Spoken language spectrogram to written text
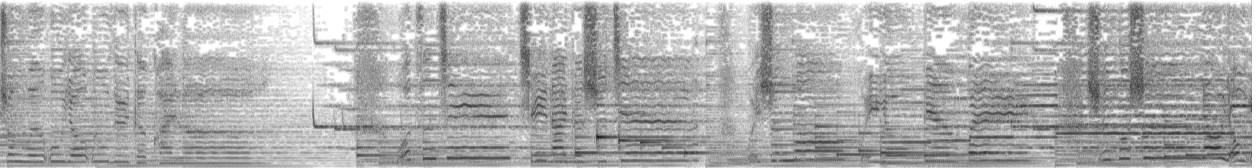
重温无忧无虑的快乐。曾经期待的世界，为什么会有变灰？是不是要用一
